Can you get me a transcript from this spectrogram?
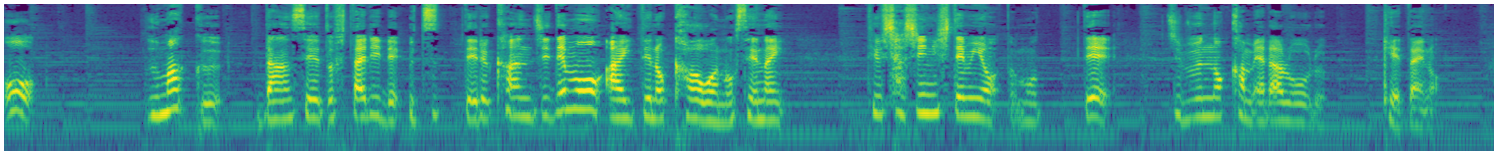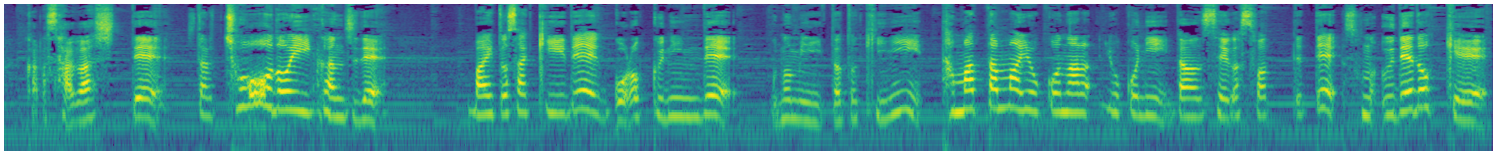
を、うまく男性と二人で写ってる感じでも相手の顔は載せないっていう写真にしてみようと思って、自分のカメラロール、携帯の、から探して、そしたらちょうどいい感じで、バイト先で5、6人で飲みに行った時に、たまたま横な、横に男性が座ってて、その腕時計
